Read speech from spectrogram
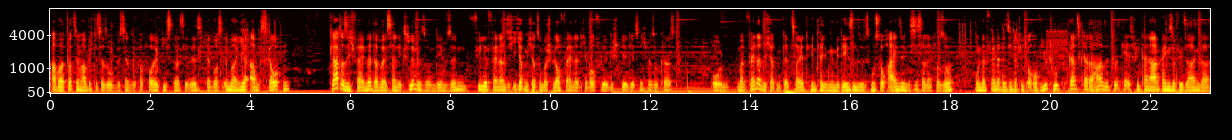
Aber trotzdem habe ich das ja so ein bisschen so verfolgt, dies, das, ihr wisst, der Boss immer hier am Scouten. Klar hat er sich verändert, aber ist ja nichts Schlimmes so in dem Sinn. Viele verändern sich. Ich habe mich ja zum Beispiel auch verändert. Ich habe auch früher gespielt, jetzt nicht mehr so krass. Und man verändert sich halt mit der Zeit. Hinterjunge mit Esel, so, das musst du auch einsehen, das ist halt einfach so. Und dann verändert er sich natürlich auch auf YouTube. Ganz klar der Hase, Case Free, keine Ahnung, kann ich nicht so viel sagen. Da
